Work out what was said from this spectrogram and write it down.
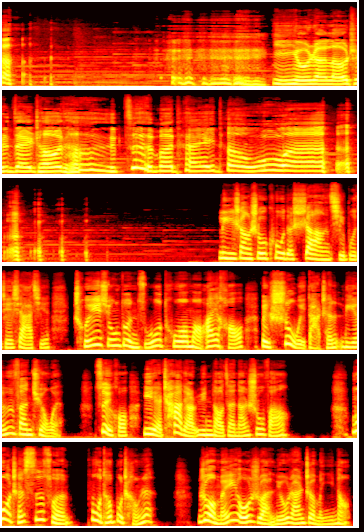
呀？您又让老臣在朝堂怎么抬头啊？李尚书哭得上气不接下气，捶胸顿足，脱帽哀嚎，被数位大臣连番劝慰，最后也差点晕倒在南书房。墨尘思忖，不得不承认，若没有阮流然这么一闹，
